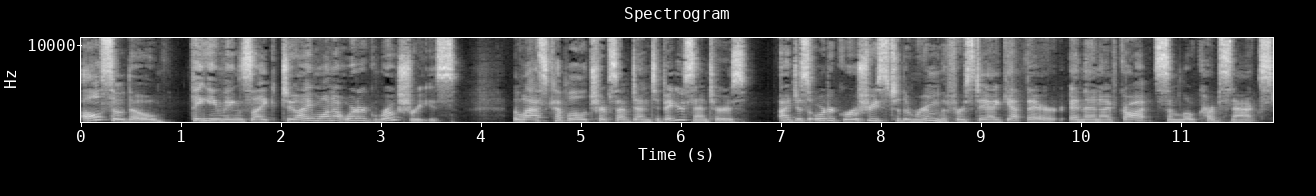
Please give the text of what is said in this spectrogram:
Also, though, thinking things like, do I want to order groceries? The last couple trips I've done to bigger centers, I just order groceries to the room the first day I get there. And then I've got some low carb snacks,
